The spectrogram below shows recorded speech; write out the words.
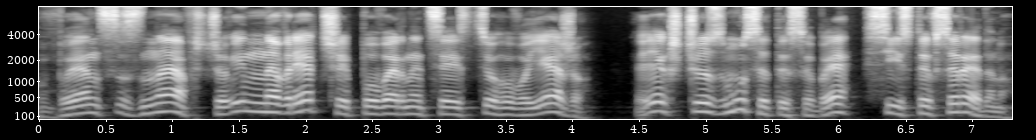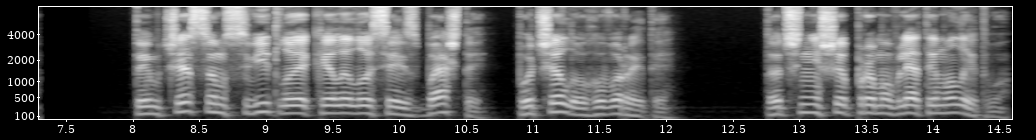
Венс знав, що він навряд чи повернеться із цього вояжу, якщо змусити себе сісти всередину. Тим часом світло, яке лилося із башти, почало говорити, точніше промовляти молитву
